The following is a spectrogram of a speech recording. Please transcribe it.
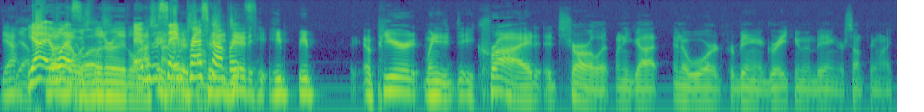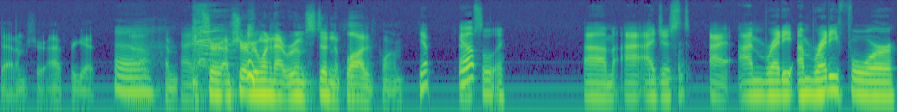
yeah, Yeah, it No, That was. was literally the It was the same Because- press conference. He, did, he, he appeared when he, he cried at Charlotte when he got an award for being a great human being or something like that. I'm sure I forget. Uh, I'm I- sure. I'm sure everyone in that room stood and applauded for him. Yep, Yep. absolutely. Um, I, I just I I'm ready. I'm ready for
